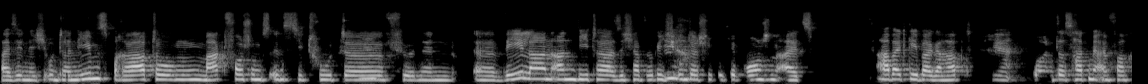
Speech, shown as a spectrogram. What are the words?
weiß ich nicht, Unternehmensberatung, Marktforschungsinstitute, mhm. für einen äh, WLAN-Anbieter. Also ich habe wirklich ja. unterschiedliche Branchen als Arbeitgeber gehabt. Ja. Und das hat mir einfach,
